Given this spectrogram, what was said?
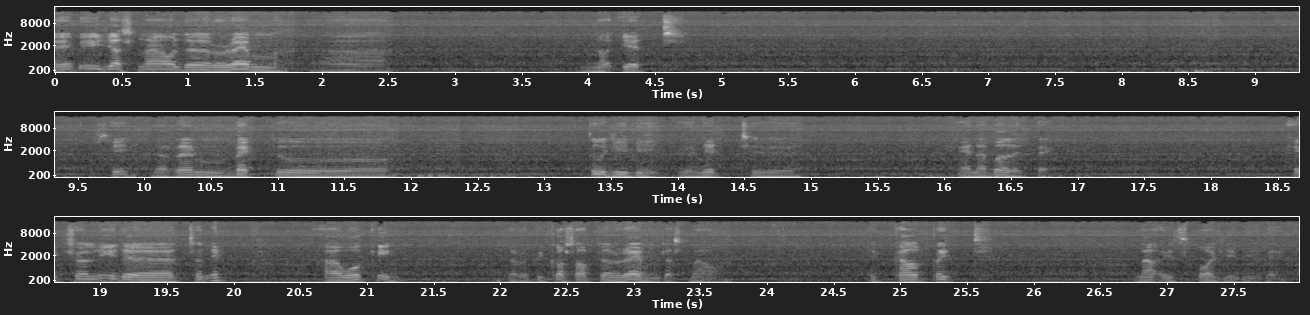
maybe just now the RAM uh, not yet. See the RAM back to 2 GB you need to enable it back. Actually the turnip are working because of the RAM just now. The culprit now it's 4 GB back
